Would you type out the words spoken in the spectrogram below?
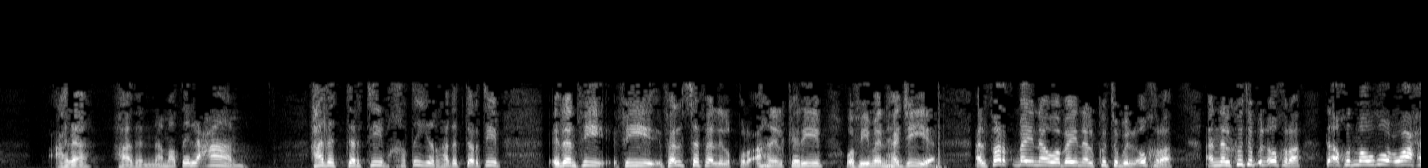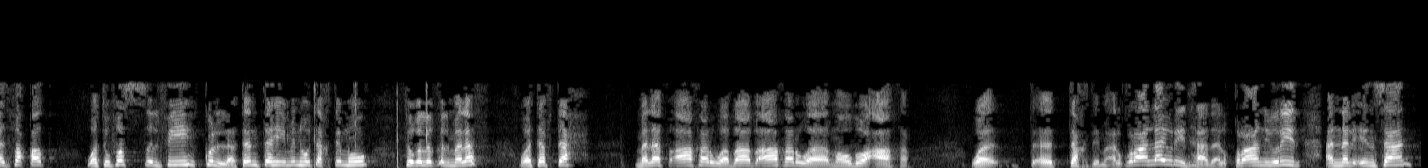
على هذا النمط العام. هذا الترتيب خطير هذا الترتيب. إذا في في فلسفة للقرآن الكريم وفي منهجية. الفرق بينه وبين الكتب الأخرى أن الكتب الأخرى تأخذ موضوع واحد فقط وتفصل فيه كله تنتهي منه تختمه تغلق الملف وتفتح ملف آخر وباب آخر وموضوع آخر وتختمه. القرآن لا يريد هذا. القرآن يريد أن الإنسان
